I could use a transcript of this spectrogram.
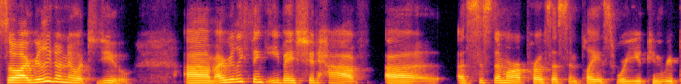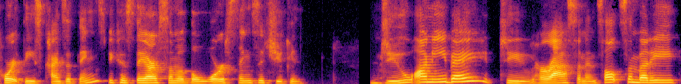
So I really don't know what to do. Um, I really think eBay should have a, a system or a process in place where you can report these kinds of things because they are some of the worst things that you can do on eBay to harass and insult somebody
